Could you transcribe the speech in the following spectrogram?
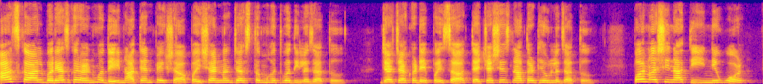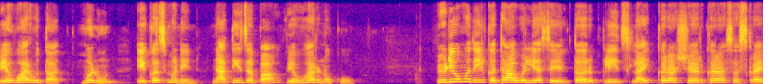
आजकाल बऱ्याच घरांमध्ये नात्यांपेक्षा पैशांना जास्त महत्त्व दिलं जातं. ज्याच्याकडे पैसा त्याच्याशीच नातं ठेवलं जातं. पण अशी नाती निव्वळ व्यवहार होतात. म्हणून एकच म्हणेन नाती जपा व्यवहार नको. व्हिडिओमधील कथा आवडली असेल तर प्लीज लाईक करा शेअर करा सबस्क्राईब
